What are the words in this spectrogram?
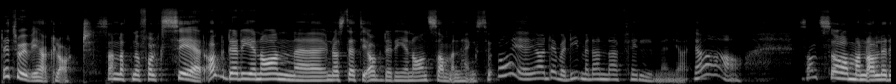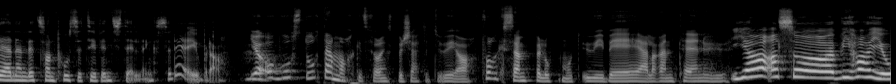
det tror jeg vi har klart. Sånn at når folk ser Agder i en annen, eh, Universitetet i Agder i en annen sammenheng, så å ja, det var de med den der filmen, ja. ja. Så har man allerede en litt sånn positiv innstilling, så det er jo bra. Ja, og hvor stort er markedsføringsbudsjettet til UiA? F.eks. opp mot UiB eller NTNU? Ja, altså, vi har jo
